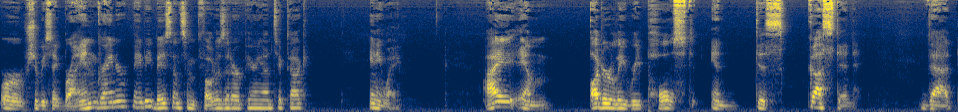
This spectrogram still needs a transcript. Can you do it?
or should we say Brian Griner, maybe, based on some photos that are appearing on TikTok. Anyway, I am utterly repulsed and disgusted that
